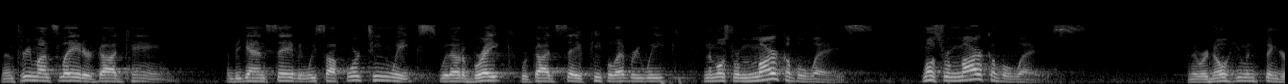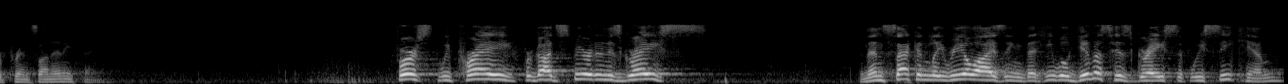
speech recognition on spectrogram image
And then three months later, God came and began saving. We saw 14 weeks without a break where God saved people every week in the most remarkable ways. Most remarkable ways. And there were no human fingerprints on anything. First, we pray for God's Spirit and His grace. And then secondly, realizing that He will give us His grace if we seek Him.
